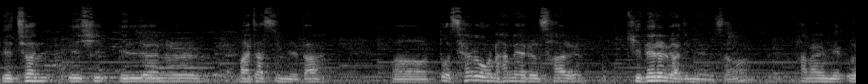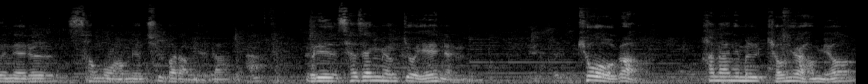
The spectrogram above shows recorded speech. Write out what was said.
샬롬. 네. 2021년을 맞았습니다. 어, 또 새로운 한 해를 살 기대를 가지면서 하나님의 은혜를 사모하며 출발합니다. 우리 새생명교회는 표어가 하나님을 경외하며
